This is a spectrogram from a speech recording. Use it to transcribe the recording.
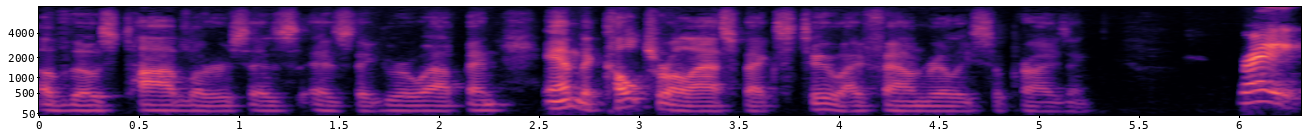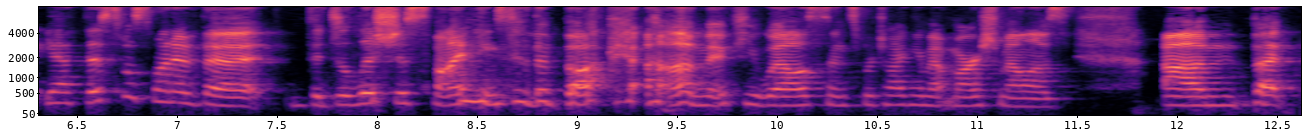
of those toddlers as as they grew up, and and the cultural aspects too. I found really surprising. Right. Yeah, this was one of the the delicious findings of the book, um, if you will, since we're talking about marshmallows. Um, but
